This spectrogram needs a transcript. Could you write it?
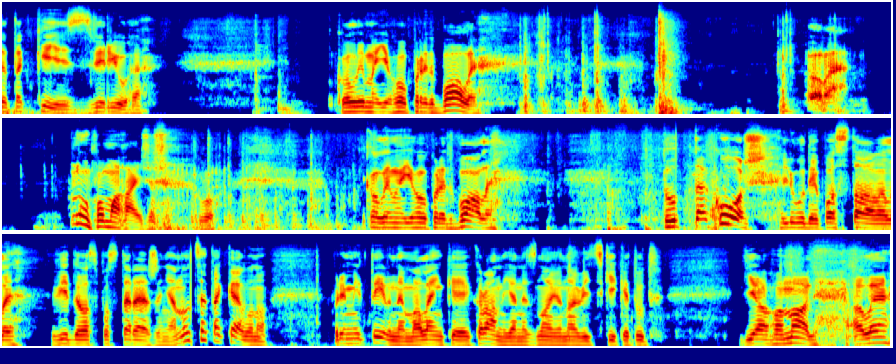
отакий звірюга. Коли ми його придбали. Ну, помагай же ж. Во. Коли ми його придбали, тут також люди поставили відеоспостереження. Ну, це таке воно примітивне, маленький екран. Я не знаю навіть скільки тут діагональ, але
